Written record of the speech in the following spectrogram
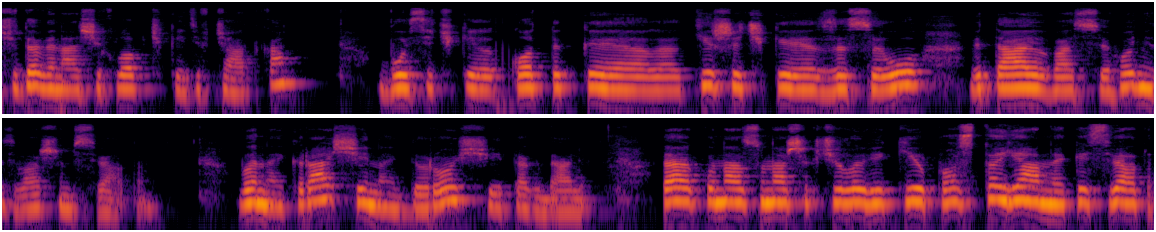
чудові наші хлопчики і дівчатка, бусічки, котики, кішечки ЗСУ. Вітаю вас сьогодні з вашим святом. Ви найкращі, найдорожчі і так далі. Так як у нас у наших чоловіків постійно якесь свято,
